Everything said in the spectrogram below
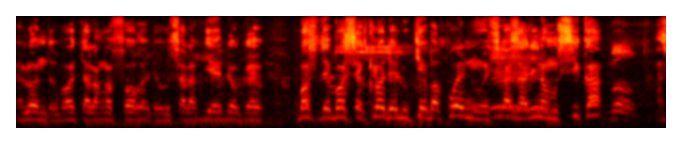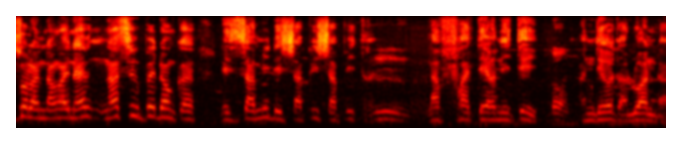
na londres baotala nga fort de kosala bien donc euh, boss de boss claude lukie bakwenu esika mm. azali na mosika azolanda ngai na sur mpe donc euh, les amis de chapi chapitre mm. la fraternité andire ka luanda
